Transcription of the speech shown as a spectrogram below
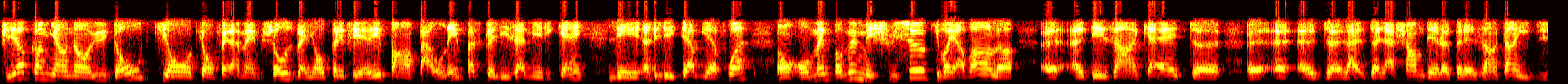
Puis là, comme il y en a eu d'autres qui ont, qui ont fait la même chose, ben, ils ont préféré pas en parler parce que les Américains, les, les dernières fois, ont, même pas vu. Mais je suis sûr qu'il va y avoir là euh, euh, des enquêtes de, la, de la Chambre des représentants et du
